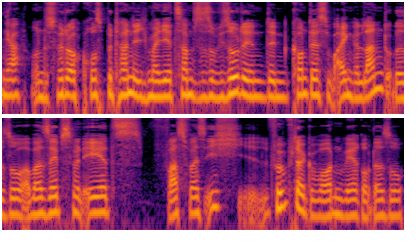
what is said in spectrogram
Ja, und es wird auch Großbritannien, ich meine, jetzt haben sie sowieso den, den Contest im eigenen Land oder so, aber selbst wenn er jetzt was weiß ich, Fünfter geworden wäre oder so.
